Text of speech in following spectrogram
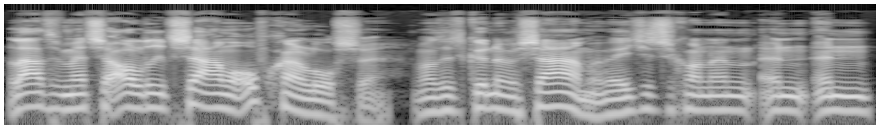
Laten we met z'n allen dit samen op gaan lossen. Want dit kunnen we samen. Weet je, het is gewoon een, een, een,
